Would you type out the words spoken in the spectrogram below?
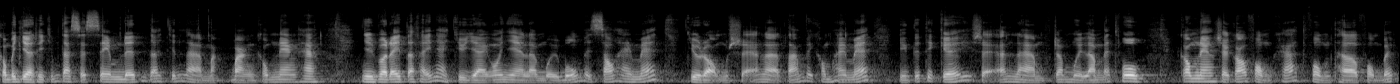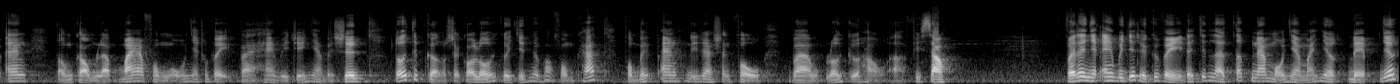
Còn bây giờ thì chúng ta sẽ xem đến đó chính là mặt bằng công năng ha. Nhìn vào đây ta thấy nè, chiều dài ngôi nhà là 14,62m, chiều rộng sẽ là 8,02m, diện tích thiết kế sẽ là 115m2. Công năng sẽ có phòng khách, phòng thờ, phòng bếp ăn, tổng cộng là 3 phòng ngủ nha quý vị và hai vị trí nhà vệ sinh. Lối tiếp cận sẽ có lối cửa chính vào phòng khách, phòng bếp ăn đi ra sảnh phụ và một lối cửa hậu ở phía sau. Vậy là Nhật An vừa giới thiệu quý vị đó chính là top 5 mẫu nhà máy Nhật đẹp nhất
